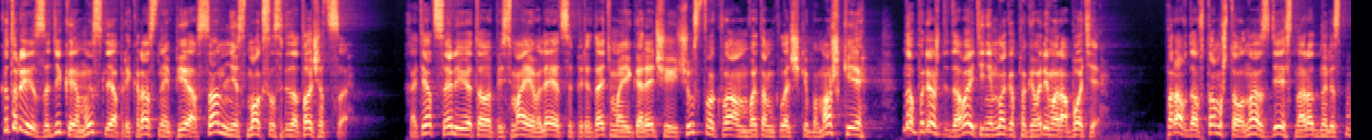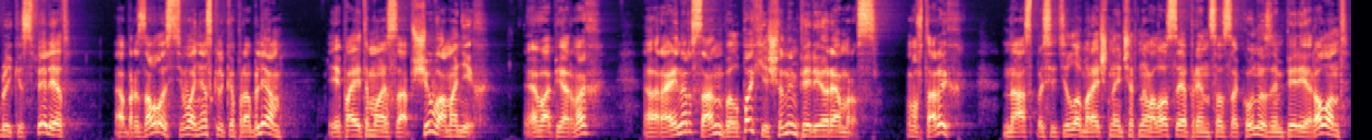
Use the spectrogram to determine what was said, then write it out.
который из-за дикой мысли о прекрасной Пиа Сан не смог сосредоточиться. Хотя целью этого письма является передать мои горячие чувства к вам в этом клочке бумажки, но прежде давайте немного поговорим о работе. Правда в том, что у нас здесь, в Народной Республике Сфелет, образовалось всего несколько проблем, и поэтому я сообщу вам о них. Во-первых, Райнер Сан был похищен Империей Ремрус. Во-вторых, нас посетила мрачная черноволосая принцесса Кун из Империи Роланд,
